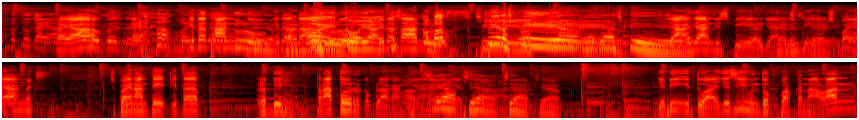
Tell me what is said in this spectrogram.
Apa tuh kayak Kayak apa? Kayak apa Kita tahan dulu, Iya, kita tahan. tahan Oh, dulu. itu ya, Kita tahan apa? dulu. Spill, spill, ya kan, spill. Jangan jangan di spill, jangan di spill supaya next. supaya nanti kita lebih teratur ke belakangnya. Oke. Siap, Yes, siap, ya. siap, siap. Jadi itu aja sih untuk perkenalan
